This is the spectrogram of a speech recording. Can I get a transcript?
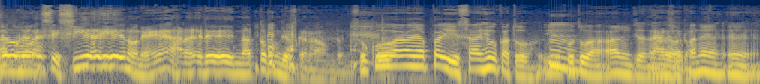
場からして CIA のね、あれで納得んですから、本当に。そこはやっぱり再評価ということはあるんじゃないでしょうかね。うん、え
